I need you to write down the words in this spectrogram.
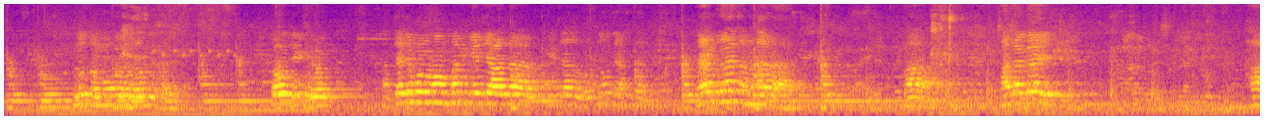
नुसतं मोबाईल बंद करायचं. तो ते खेळ. आणि त्याच्यामुळे मग मनकेचे आजार हे आजार होत नव्हते आपल्याला साहेब काय सांगणार हा. आता काय? हा.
